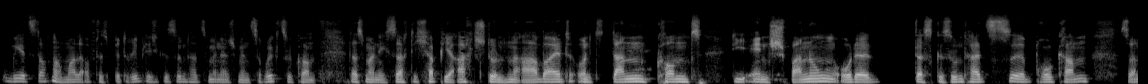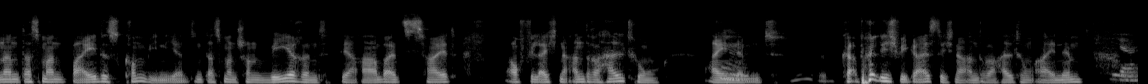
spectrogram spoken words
um jetzt doch nochmal auf das betriebliche Gesundheitsmanagement zurückzukommen, dass man nicht sagt, ich habe hier acht Stunden Arbeit und dann kommt die Entspannung oder das Gesundheitsprogramm, sondern dass man beides kombiniert und dass man schon während der Arbeitszeit auch vielleicht eine andere Haltung hm. Einnimmt, hm. körperlich wie geistig eine andere Haltung einnimmt, ja,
